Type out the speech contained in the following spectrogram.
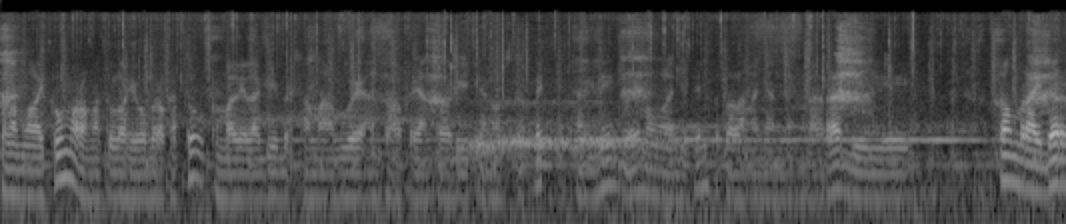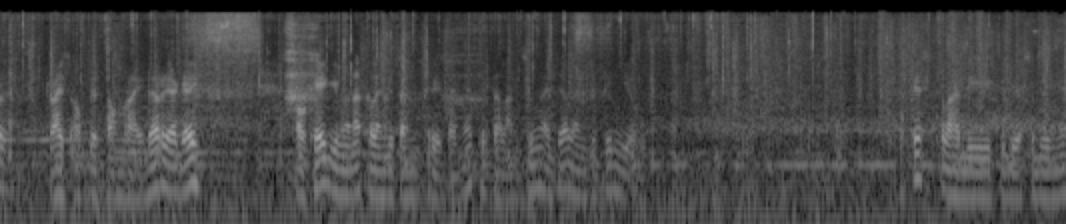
Assalamualaikum warahmatullahi wabarakatuh. Kembali lagi bersama gue Anto Aprianto di channel Stupik Hari ini gue mau ngelanjutin petualangannya Neng Lara di Tomb Raider Rise of the Tomb Raider ya guys. Oke gimana kelanjutan ceritanya? Kita langsung aja lanjutin yuk. Oke setelah di video sebelumnya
